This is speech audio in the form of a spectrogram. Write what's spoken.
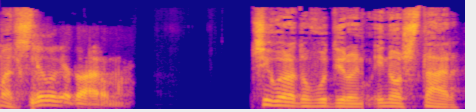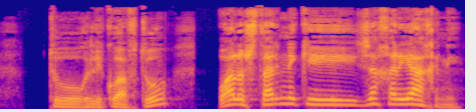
Μάλιστα. Λίγο για το άρωμα. Σίγουρα το βούτυρο είναι ο στάρ του γλυκού αυτού. Ο άλλος στάρ είναι και η ζάχαρη άχνη.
